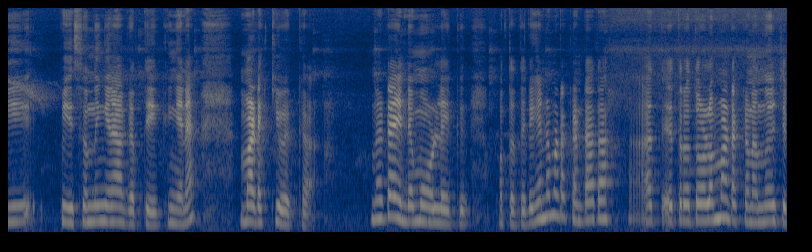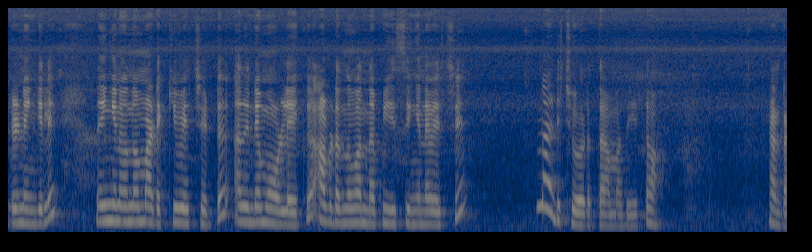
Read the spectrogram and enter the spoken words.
ഈ പീസൊന്ന് ഇങ്ങനെ അകത്തേക്ക് ഇങ്ങനെ മടക്കി വെക്കുക എന്നിട്ട് അതിന്റെ മുകളിലേക്ക് മൊത്തത്തിൽ ഇങ്ങനെ മടക്കണ്ട. അതാ എത്രത്തോളം മടക്കണം എന്ന് വെച്ചിട്ടുണ്ടെങ്കിൽ ഇങ്ങനെ ഒന്ന് മടക്കി വെച്ചിട്ട് അതിന്റെ മുകളിലേക്ക് അവിടെ നിന്ന് വന്ന പീസ് ഇങ്ങനെ വെച്ച് ഒന്ന് അടിച്ചു കൊടുത്താൽ മതി കേട്ടോ കണ്ട?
